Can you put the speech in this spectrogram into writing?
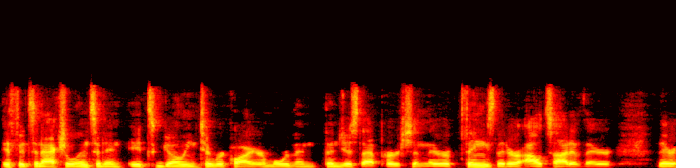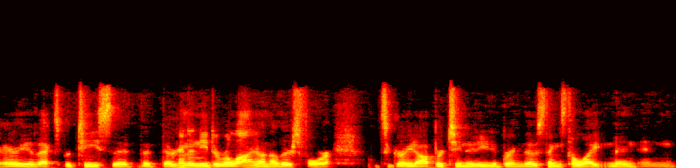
If it's an actual incident, it's going to require more than than just that person. There are things that are outside of their their area of expertise that that they're going to need to rely on others for. It's a great opportunity to bring those things to light and, and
